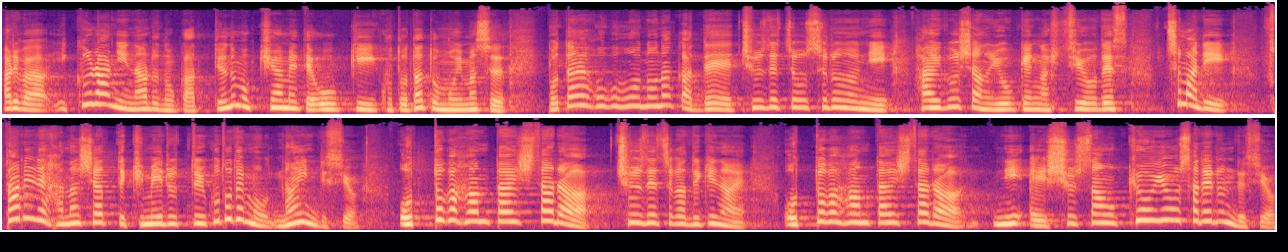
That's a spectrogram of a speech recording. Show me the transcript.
あるいはいくらになるのかっていうのも極めて大きいことだと思います。母体保護法の中で中絶をするのに配偶者の要件が必要です。つまり、2人で話し合って決めるということでもないんですよ。夫が反対したら中絶ができない。夫が反対したらに、え出産を強要されるんですよ。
